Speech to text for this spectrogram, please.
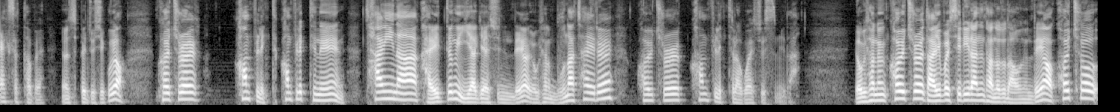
acceptable 연습해 주시고요. cultural conflict, conflict는 차이나 갈등을 이야기할 수 있는데요. 여기서는 문화 차이를 cultural conflict라고 할 수 있습니다. 여기서는 cultural diversity라는 단어도 나오는데요. cultural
